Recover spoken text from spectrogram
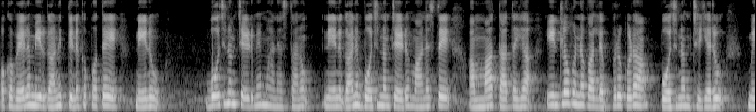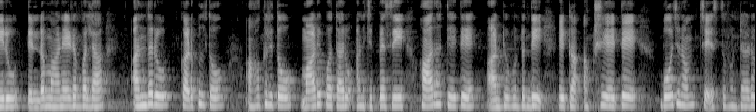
ఒకవేళ మీరు కానీ తినకపోతే నేను భోజనం చేయడమే మానేస్తాను. నేను కానీ భోజనం చేయడం మానేస్తే అమ్మ తాతయ్య ఇంట్లో ఉన్న వాళ్ళెవ్వరూ కూడా భోజనం చెయ్యరు. మీరు తినడం మానేయడం వల్ల అందరూ కడుపులతో ఆకలితో మాడిపోతారు అని చెప్పేసి ఆరాధ్య అయితే అంటూ ఉంటుంది. ఇక అక్షయ్ అయితే భోజనం చేస్తూ ఉంటాడు.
